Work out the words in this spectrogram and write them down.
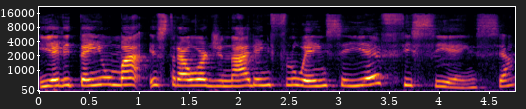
E ele tem uma extraordinária influência e eficiência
